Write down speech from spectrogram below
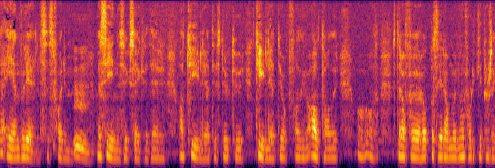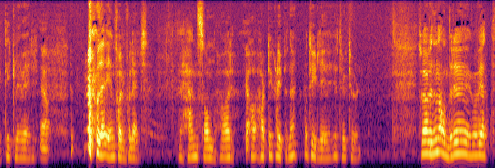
Det er én ledelsesform Mm. med sine suksesskriterier. Og har tydelighet i struktur, tydelighet i oppfølging av avtaler. Og, og straffe holdt på å si, rammer når folk i prosjektet ikke leverer. Ja. Det er én form for ledelse. Hands on, har, Ja. hardt i klypene og tydelig i strukturen. Så har vi den andre, hvor vi et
